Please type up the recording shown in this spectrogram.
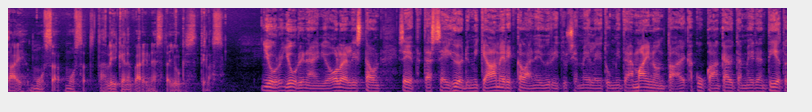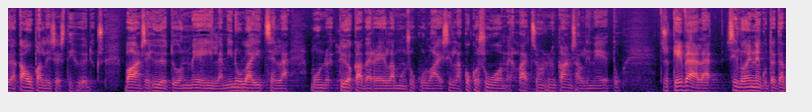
tai muussa, muussa tota, liikennevälineessä tai julkisessa tilassa. Juuri, juuri näin jo. Oleellista on se, että tässä ei hyödy mikään amerikkalainen yritys ja meillä ei tule mitään mainontaa eikä kukaan käytä meidän tietoja kaupallisesti hyödyksi, vaan se hyöty on meillä, minulla itsellä, mun työkavereilla, mun sukulaisilla, koko Suomella, että se on kansallinen etu. Tuossa keväällä, silloin ennen kuin tätä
